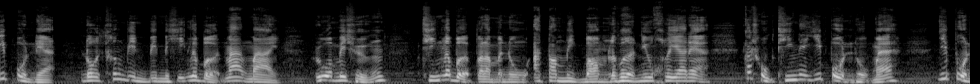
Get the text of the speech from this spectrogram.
ญี่ปุ่นเนี่ยโดนเครื่องบินบินไปทิ้งระเบิดมากมาย รวมไปถึงทิ้งระเบิดปรมาณูอะตอมิกบอมระเบิดนิวเคลียร์เนี่ยก็ถูกทิ้งในญี่ปุ่นถูกไหมญี่ปุ่น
